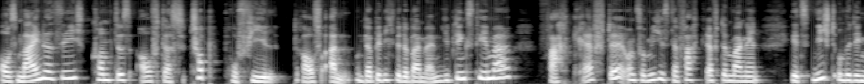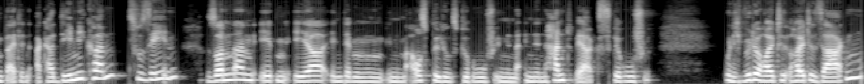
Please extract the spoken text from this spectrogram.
Aus meiner Sicht kommt es auf das Jobprofil drauf an. Und da bin ich wieder bei meinem Lieblingsthema, Fachkräfte. Und für mich ist der Fachkräftemangel jetzt nicht unbedingt bei den Akademikern zu sehen, sondern eben eher in dem, in dem Ausbildungsberuf, in den, in den Handwerksberufen. Und ich würde heute, heute sagen,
